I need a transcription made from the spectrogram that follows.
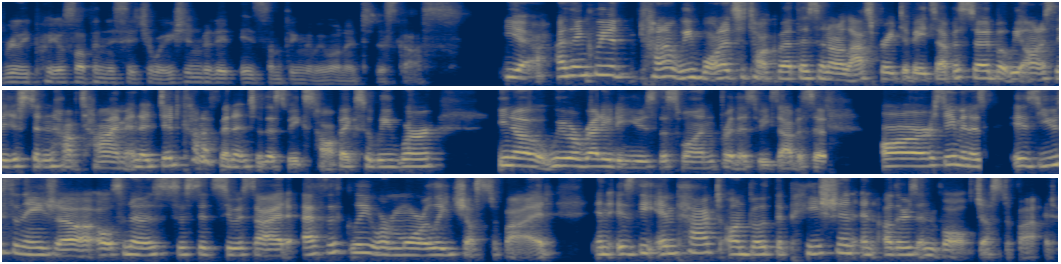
really put yourself in this situation but it is something that we wanted to discuss yeah i think we had kind of we wanted to talk about this in our last great debates episode but we honestly just didn't have time and it did kind of fit into this week's topic so we were you know, we were ready to use this one for this week's episode. Our statement is Is euthanasia, also known as assisted suicide, ethically or morally justified? And is the impact on both the patient and others involved justified?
